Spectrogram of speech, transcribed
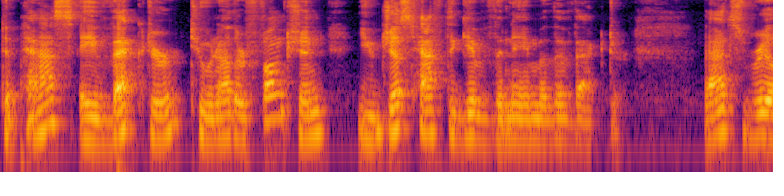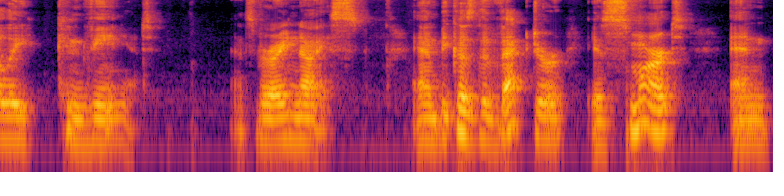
To pass a vector to another function, you just have to give the name of the vector. That's really convenient. That's very nice. And because the vector is smart and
